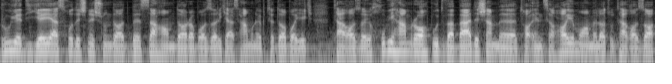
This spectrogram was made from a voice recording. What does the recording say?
روی دیگه ای از خودش نشون داد. به سهامدارا بازاری که از همون ابتدا با یک تقاضای خوبی همراه بود و بعدش هم تا انتهای معاملات و تقاضا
